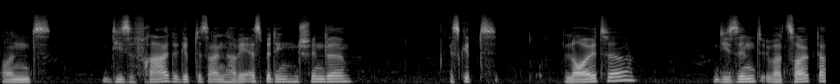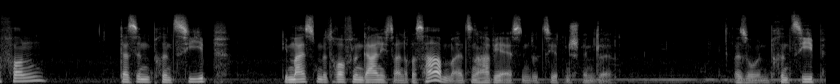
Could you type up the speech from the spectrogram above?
Und diese Frage, gibt es einen HWS-bedingten Schwindel? Es gibt Leute, die sind überzeugt davon, dass im Prinzip die meisten Betroffenen gar nichts anderes haben als einen HWS-induzierten Schwindel. Also im Prinzip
